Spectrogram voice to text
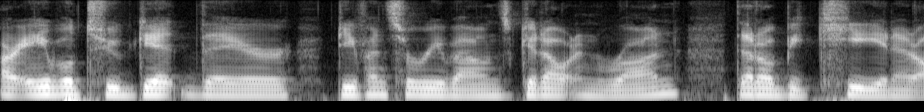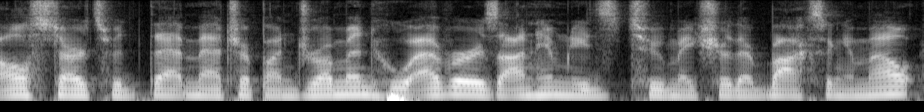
are able to get their defensive rebounds, get out and run, that'll be key. And it all starts with that matchup on Drummond. Whoever is on him needs to make sure they're boxing him out,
